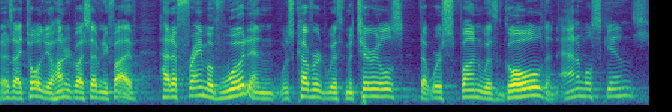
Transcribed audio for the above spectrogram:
as I told you, 100 by 75, had a frame of wood and was covered with materials that were spun with gold and animal skins.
